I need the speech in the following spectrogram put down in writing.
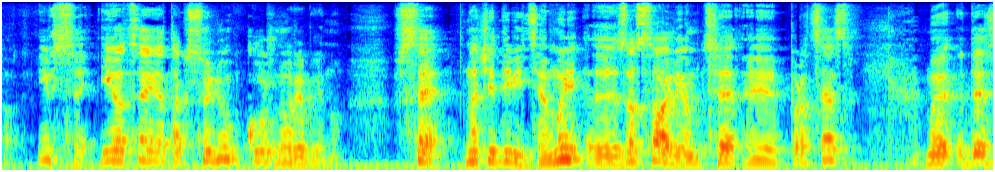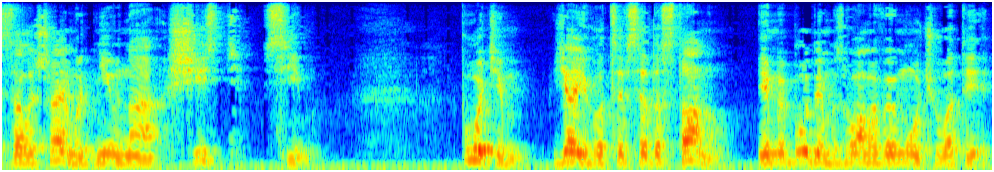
Так, і все. І оце я так солю кожну рибину. Все. Значить, дивіться, ми е, засалюємо цей е, процес. Ми десь залишаємо днів на 6-7. Потім я його це все достану, і ми будемо з вами вимочувати,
